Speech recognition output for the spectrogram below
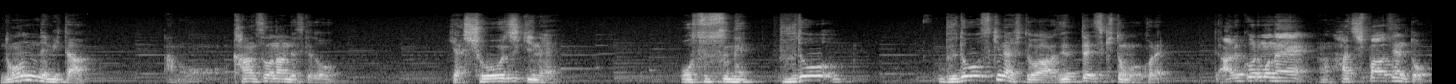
飲んでみたあの感想なんですけどいや正直ねおすすめ。ぶどうぶどう好きな人は絶対好きと思うこれ。アルコールもね8%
